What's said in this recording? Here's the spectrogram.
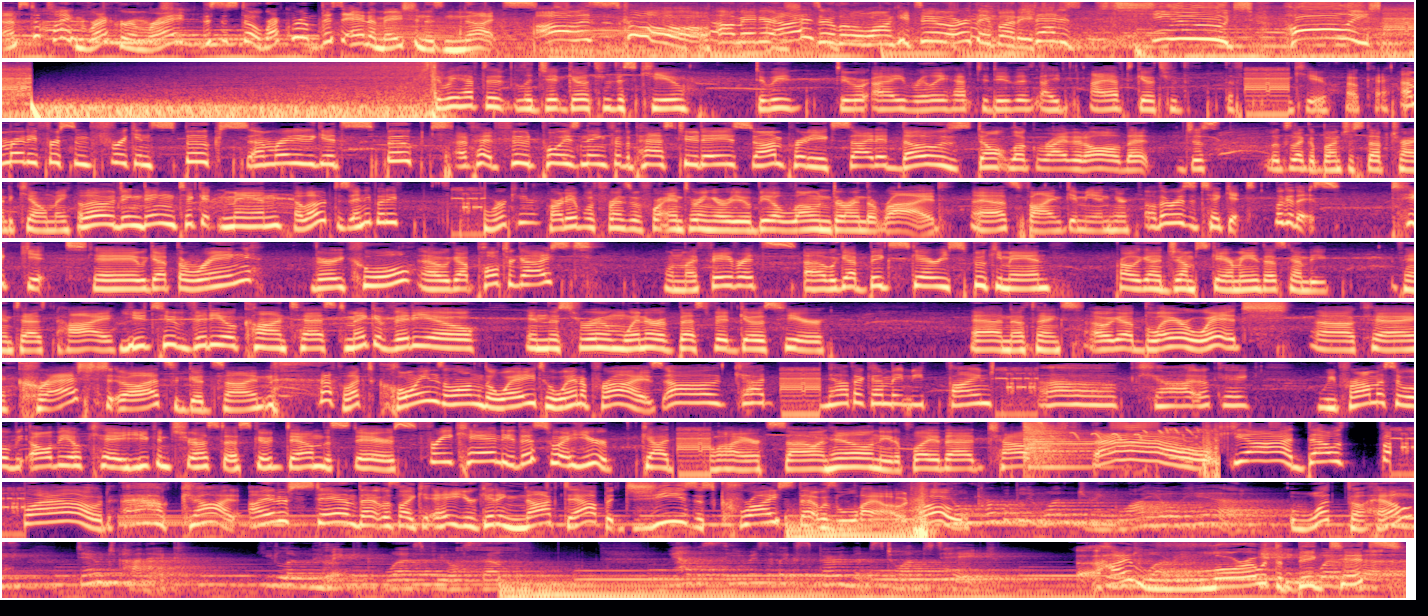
I'm still playing Rec Room, right? This is still Rec Room? This animation is nuts. Oh, this is cool. Oh man, your eyes are a little wonky too, aren't they, buddy? That is huge. Holy Do we have to legit go through this queue? Do we, do I really have to do this? I, I have to go through the the f- queue. Okay. I'm ready for some freaking spooks. I'm ready to get spooked. I've had food poisoning for the past two days, so I'm pretty excited. Those don't look right at all. That just looks like a bunch of stuff trying to kill me. Hello, ding ding, ticket man. Hello, does anybody work here? Party up with friends before entering or you'll be alone during the ride. Yeah, that's fine. Get me in here. Oh, there is a ticket. Look at this. Ticket. Okay, we got the ring. Very cool. Uh, we got Poltergeist one of my favorites. Uh, we got Big Scary Spooky Man. Probably gonna jump scare me. That's gonna be fantastic. Hi. YouTube video contest. Make a video in this room. Winner of best vid goes here. Ah, no thanks. Oh, we got Blair Witch. Okay. Crashed? Oh, that's a good sign. Collect coins along the way to win a prize. Oh, God. Now they're gonna make me find. Oh, God. Okay. We promise it will be all be okay. You can trust us. Go down the stairs. Free candy this way. You're god liar. Silent Hill. Need to play that. Child. Ow! God, that was loud. Oh God, I understand that was like, hey, you're getting knocked out, but Jesus Christ, that was loud. Oh. You're probably wondering why you're here. What the hell? Please, don't panic. You'll only make it worse for yourself. We have a series of experiments to undertake. Uh, hi, Laura with the big tits.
